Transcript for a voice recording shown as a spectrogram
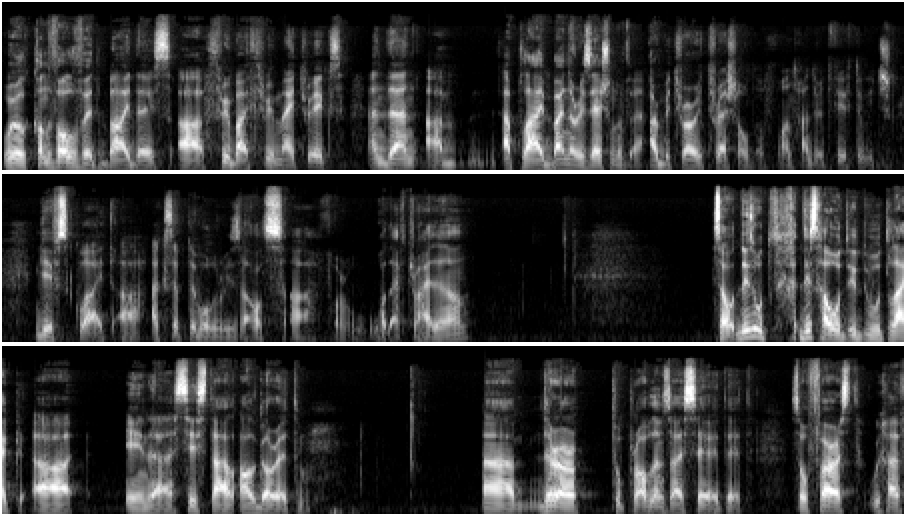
we will convolve it by this uh, three by three matrix and then apply binarization an arbitrary threshold of 150, which gives quite acceptable results for what I've tried it on. So this would this how it would like uh, in the C-style algorithm. Um, there are two problems I with it. So first, we have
